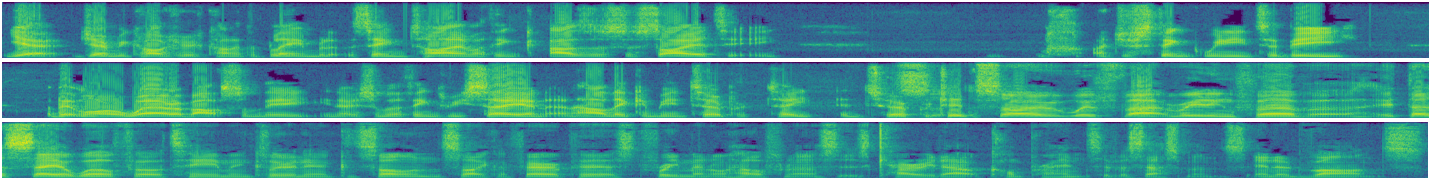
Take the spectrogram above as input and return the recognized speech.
yeah, Jeremy Kyle show is kind of to blame, but at the same time, I think as a society, I just think we need to be a bit more aware about some of the you know some of the things we say and, and how they can be interpreted interpreted. So, with that, reading further, it does say a welfare team, including a consultant, psychotherapist, three mental health nurses, carried out comprehensive assessments in advance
